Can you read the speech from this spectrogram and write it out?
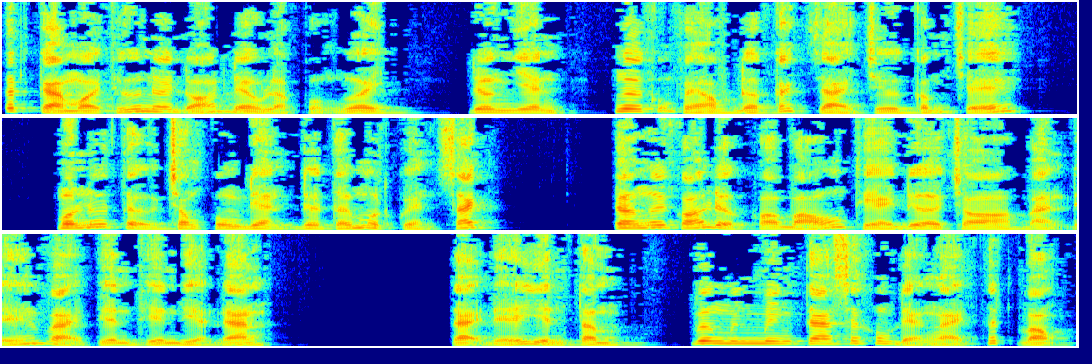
Tất cả mọi thứ nơi đó đều là của ngươi. Đương nhiên, ngươi cũng phải học được cách giải trừ cấm chế, một nữ tử trong cung điện đưa tới một quyển sách. Chờ ngươi có được kho báu thì hãy đưa cho bản đế vài viên thiên địa đan. Đại đế yên tâm, vương minh minh ta sẽ không để ngài thất vọng.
